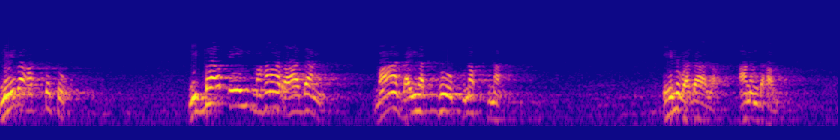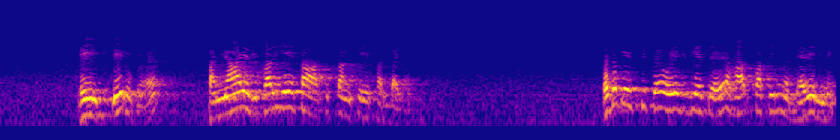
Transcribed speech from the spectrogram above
මේව අත්තතෝ. නිබ්බාපේහි මහා රාගං මා දෛහත්ථෝ පුනක් පුනක් එහෙම වදාලා ආනන්දහම ඒ තේරුම සංඥාය විපරියේසා චිත්තං තේ පරිදයි ඔබගේ සිත ওই විදිහට හත්පසින්ම දැවෙන්නේ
